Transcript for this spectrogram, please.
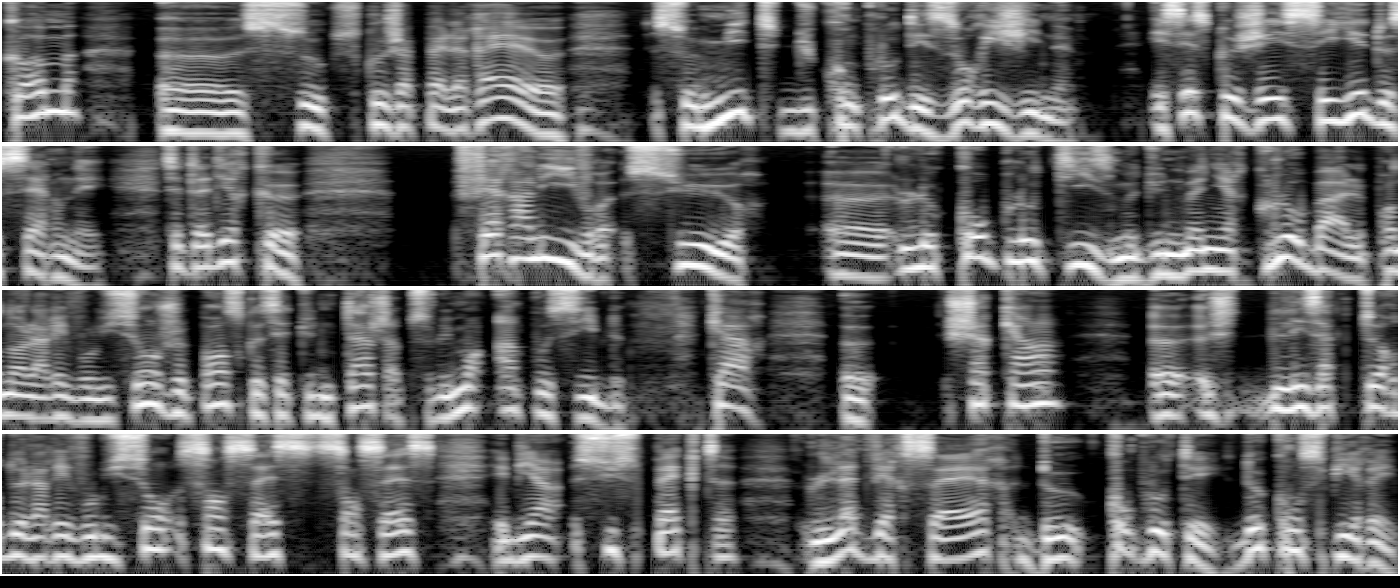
comme euh, ce, que j'appellerais ce mythe du complot des origines. Et c'est ce que j'ai essayé de cerner. C'est-à-dire que faire un livre sur euh, le complotisme d'une manière globale pendant la Révolution, je pense que c'est une tâche absolument impossible. Car euh, chacun euh, les acteurs de la révolution sans cesse, sans cesse, eh bien, suspectent l'adversaire de comploter, de conspirer.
